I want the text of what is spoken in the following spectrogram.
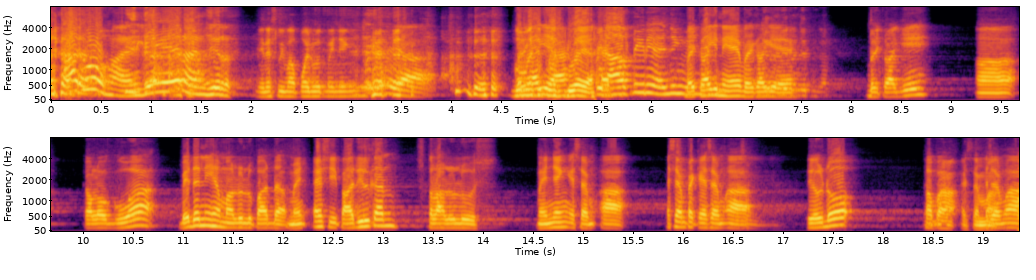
Aduh anjir anjir. minus 5 poin buat menying Ya. Gue masih plus ya. dua ya. penalti nih anjing Baik lagi nih ya, balik lagi ya. Balik lagi eh, kalau gua beda nih sama lulu pada. Main, eh si Padil kan setelah lulus yang SMA, SMP ke SMA. Dildo apa? SMA. SMA.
